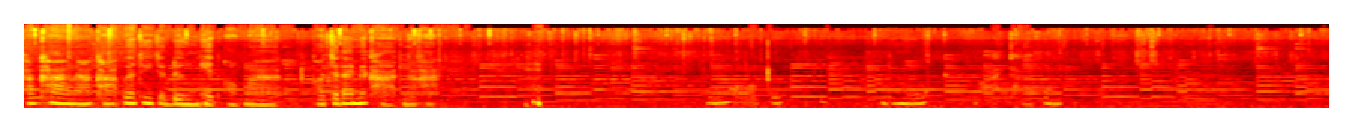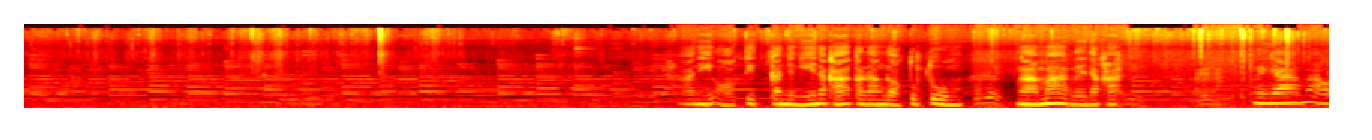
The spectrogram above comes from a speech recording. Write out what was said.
ข้างๆนะคะ เพื่อที่จะดึงเห็ดออกมาเขาจะได้ไม่ขาดนะคะดึงออกดึงมือวายขาสั่น อันนี้ออกติดกันอย่างนี้นะคะกำลังดอกตุมๆงามมากเลยนะคะนี่ยามาเอา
